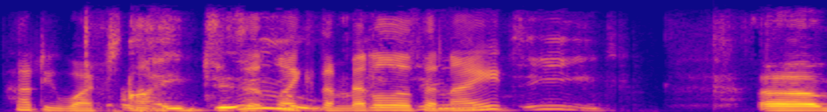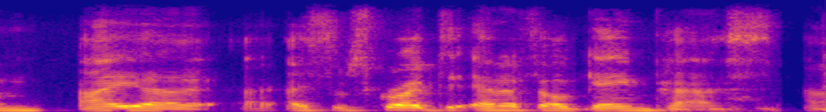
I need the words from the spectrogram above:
How do you watch them? I do. Is it like the middle of the night? Indeed. Um, I uh, I subscribe to NFL Game Pass. Um,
